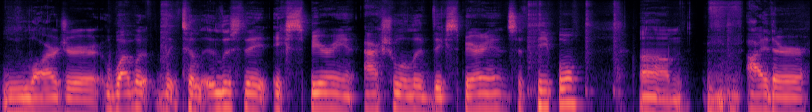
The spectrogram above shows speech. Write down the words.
larger what would to elucidate experience actual lived experience of people um, either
